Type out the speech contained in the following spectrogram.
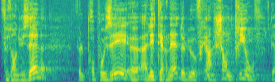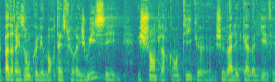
faisant du zèle, veulent proposer euh, à l'Éternel de lui offrir un chant de triomphe. Il n'y a pas de raison que les mortels se réjouissent et, chantent leurs cantiques, euh, cheval et cavalier, etc.,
